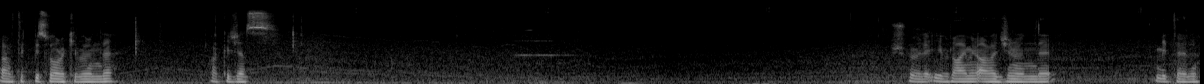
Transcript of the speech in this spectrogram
Artık bir sonraki bölümde bakacağız. Şöyle İbrahim'in aracının önünde bitirelim.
